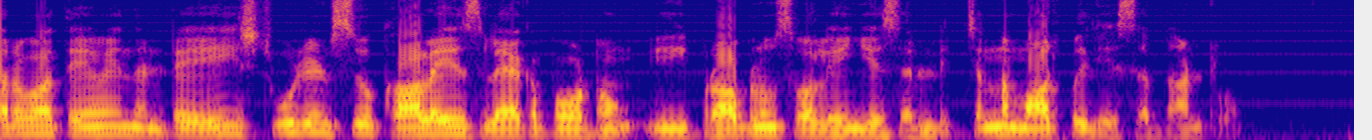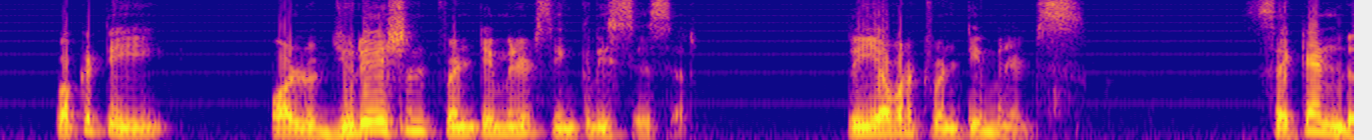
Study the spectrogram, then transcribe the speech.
తర్వాత ఏమైందంటే ఈ స్టూడెంట్స్ కాలేజెస్ లేకపోవటం ఈ ప్రాబ్లమ్స్ వాళ్ళు ఏం చేశారంటే చిన్న మార్పులు చేశారు దాంట్లో. ఒకటి వాళ్ళు డ్యూరేషన్ ట్వంటీ మినిట్స్ ఇంక్రీజ్ చేశారు. Three hour twenty minutes. Second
